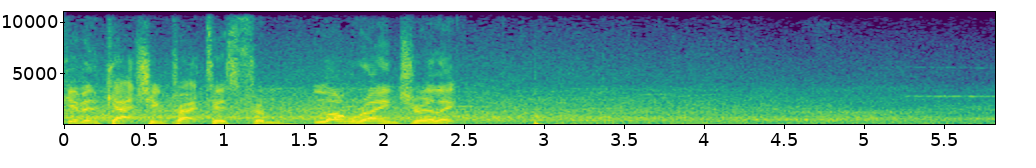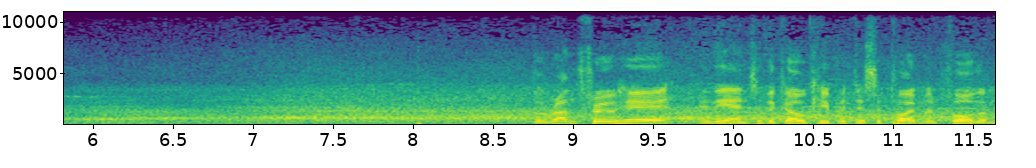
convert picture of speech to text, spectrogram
given catching practice from long range, really. The run through here in the end to the goalkeeper. Disappointment for them.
